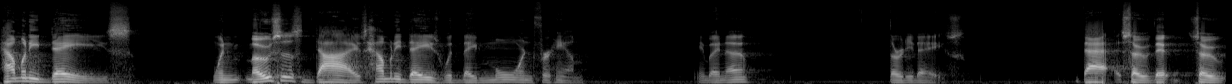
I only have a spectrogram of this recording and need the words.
How many days, when Moses dies, how many days would they mourn for him? Anybody know? 30 days. That, so, that, so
